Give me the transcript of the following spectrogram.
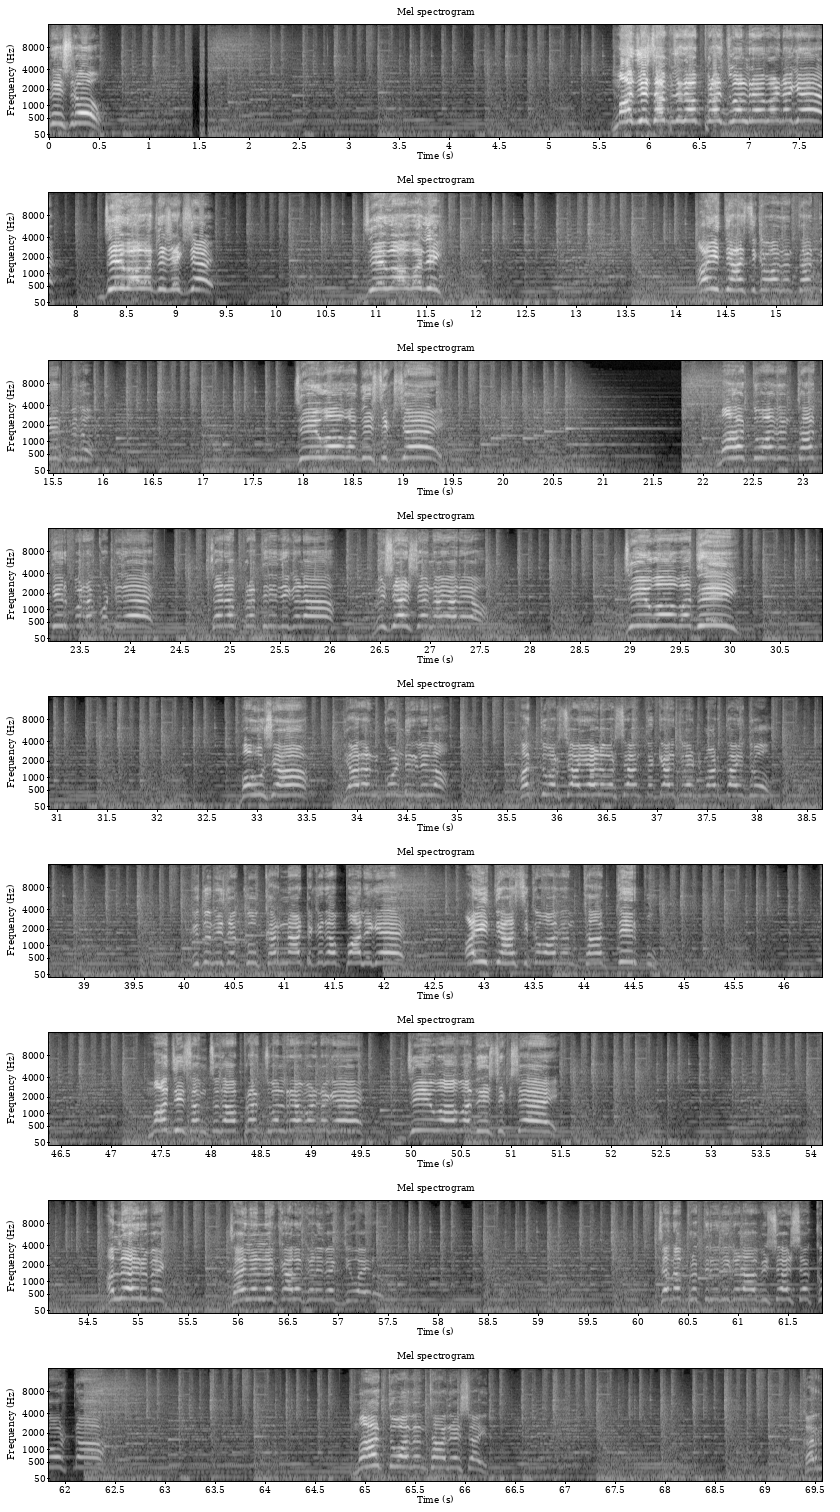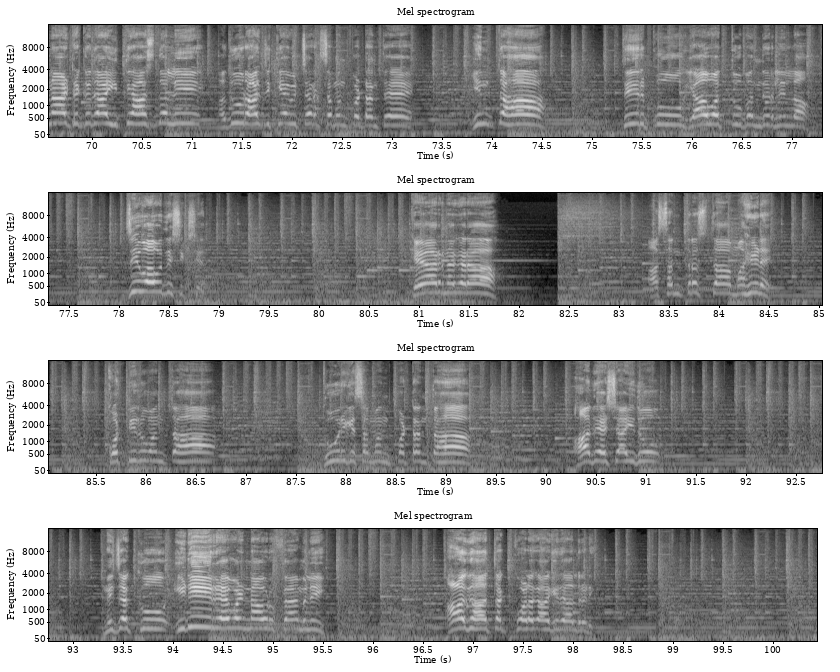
ಅಧ್ಯಕ್ಷರು ಮಾಜಿ ಸಂಸದ ಪ್ರಜ್ವಲ್ ರೇವಣ್ಣಗೆ ಜೀವಾವಧಿ ಶಿಕ್ಷೆ. ಜೀವಾವಧಿ. ಐತಿಹಾಸಿಕವಾದಂತಹ ತೀರ್ಪಿದು. ಜೀವಾವಧಿ ಶಿಕ್ಷೆ. ಮಹತ್ವವಾದಂತಹ ತೀರ್ಪನ್ನು ಕೊಟ್ಟಿದೆ ಜನಪ್ರತಿನಿಧಿಗಳ ವಿಶೇಷ ನ್ಯಾಯಾಲಯ. ಜೀವಾವಧಿ! ಬಹುಶಃ ಯಾರು ಅನ್ಕೊಂಡಿರ್ಲಿಲ್ಲ. ಹತ್ತು ವರ್ಷ, ಏಳು ವರ್ಷ ಅಂತ ಕ್ಯಾಲ್ಕುಲೇಟ್ ಮಾಡ್ತಾ ಇದ್ರು. ಇದು ನಿಜಕ್ಕೂ ಕರ್ನಾಟಕದ ಪಾಲಿಗೆ ಐತಿಹಾಸಿಕವಾದಂತಹ ತೀರ್ಪು. ಮಾಜಿ ಸಂಸದ ಪ್ರಜ್ವಲ್ ರೇವಣ್ಣಗೆ ಜೀವಾವಧಿ ಶಿಕ್ಷೆ. ಅಲ್ಲೇ ಇರಬೇಕು. ಜೈಲಲ್ಲೇ ಕಾಲ ಕಳಿಬೇಕು ಜೀವ ಇರು ಜನಪ್ರತಿನಿಧಿಗಳ ವಿಶೇಷ ಕೋರ್ಟ್ನ ಮಹತ್ವವಾದಂತಹ ಆದೇಶ ಇದು. ಕರ್ನಾಟಕದ ಇತಿಹಾಸದಲ್ಲಿ ಅದು ರಾಜಕೀಯ ವಿಚಾರಕ್ಕೆ ಸಂಬಂಧಪಟ್ಟಂತೆ ಇಂತಹ ತೀರ್ಪು ಯಾವತ್ತೂ ಬಂದಿರಲಿಲ್ಲ. ಜೀವಾವಧಿ ಶಿಕ್ಷೆ. ಕೆ ಆರ್ ನಗರ ಆ ಸಂತ್ರಸ್ತ ಮಹಿಳೆ ಕೊಟ್ಟಿರುವಂತಹ ದೂರಿಗೆ ಸಂಬಂಧಪಟ್ಟಂತಹ ಆದೇಶ ಇದು. ನಿಜಕ್ಕೂ ಇಡೀ ರೇವಣ್ಣ ಅವರ ಫ್ಯಾಮಿಲಿ ಆಘಾತಕ್ಕೊಳಗಾಗಿದೆ ಆಲ್ರೆಡಿ.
